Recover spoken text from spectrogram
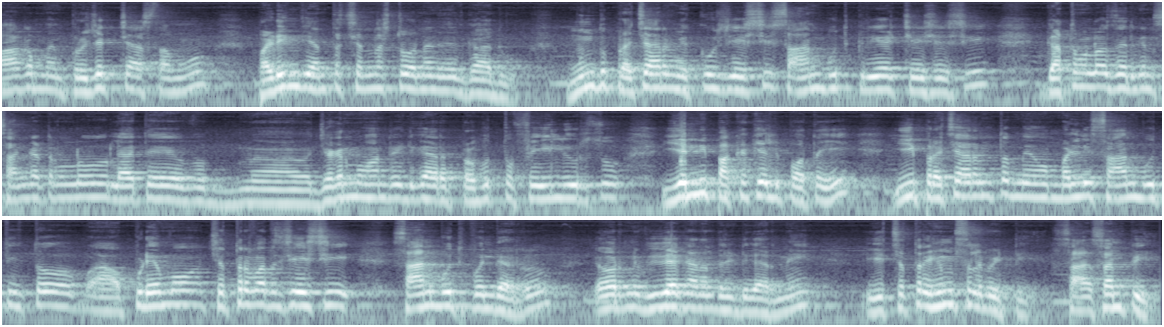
బాగా మేము ప్రొజెక్ట్ చేస్తాము. పడింది ఎంత చిన్న స్టోన్ అనేది కాదు. ముందు ప్రచారం ఎక్కువ చేసి సానుభూతి క్రియేట్ చేసేసి గతంలో జరిగిన సంఘటనలు లేకపోతే జగన్మోహన్ రెడ్డి గారి ప్రభుత్వ ఫెయిల్యూర్స్ ఇవన్నీ పక్కకి వెళ్ళిపోతాయి. ఈ ప్రచారంతో మేము మళ్ళీ సానుభూతితో అప్పుడేమో చిత్రవద చేసి సానుభూతి పొందారు ఎవరిని? వివేకానంద రెడ్డి గారిని. ఈ చిత్రహింసలు పెట్టి స- చంపి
